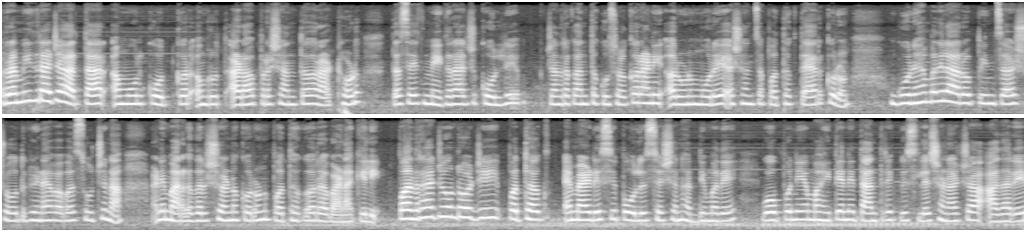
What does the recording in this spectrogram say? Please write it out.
रमीजराजा अतार अमोल कोतकर अमृत आढाव प्रशांत राठोड तसेच मेघराज कोल्हे चंद्रकांत कुसळकर आणि अरुण मोरे अशांचं पथक तयार करून गुन्ह्यामधील आरोपींचा शोध घेण्याबाबत सूचना आणि मार्गदर्शन करून पथकं रवाना केली. पंधरा जून रोजी पथक M I D C police station हद्दीमध्ये गोपनीय माहिती आणि तांत्रिक विश्लेषणाच्या आधारे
